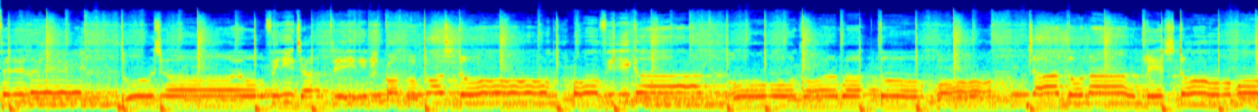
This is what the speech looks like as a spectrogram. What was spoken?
ফেলে। দুর্জয় অভিযাত্রী কত কষ্ট অভিঘাত ও গর্বাত্ম যাতনা ক্লিষ্ট মন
